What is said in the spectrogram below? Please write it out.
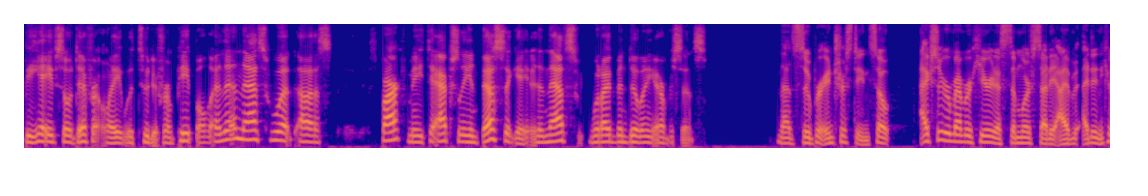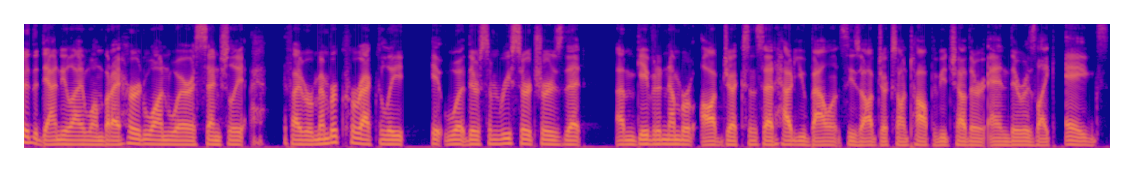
behave so differently with two different people? And then that's what uh, sparked me to actually investigate it. And that's what I've been doing ever since. That's super interesting. So I actually remember hearing a similar study. I, I didn't hear the dandelion one, but I heard one where essentially, if I remember correctly, it would there's some researchers that um, gave it a number of objects and said, how do you balance these objects on top of each other? And there was like eggs.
